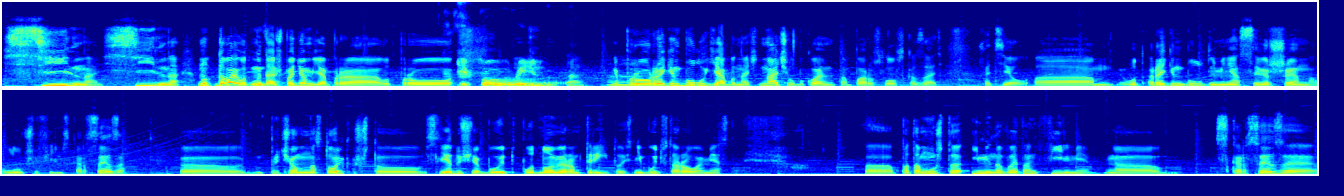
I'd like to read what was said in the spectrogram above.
сильно, сильно. Ну, давай вот мы дальше пойдем, я про, вот про... И про Рейджин Булл, да? И про Реген Булл я бы нач- начал буквально там пару слов сказать хотел. А, вот Реген Булл для меня совершенно лучший фильм Скорсезе. Э, причем настолько, что следующее будет под номером 3, то есть не будет второго места. Э, потому что именно в этом фильме э, Скорсезе,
